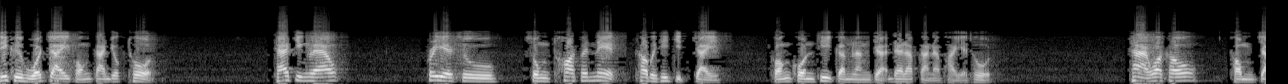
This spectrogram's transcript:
นี่คือหัวใจของการยกโทษ แท้จริงแล้ว พระเยซูทรงทอดพระเนตรเข้าไปที่จิตใจของคนที่กำลังจะได้รับการอภัยโทษ ถ้าว่าเขาถ่อมใจ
